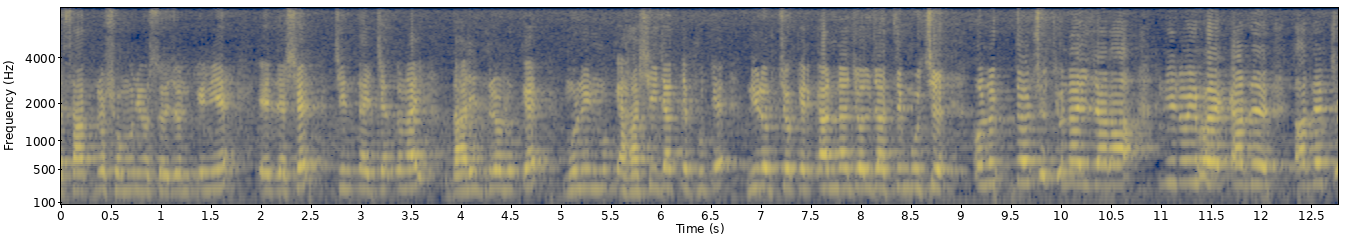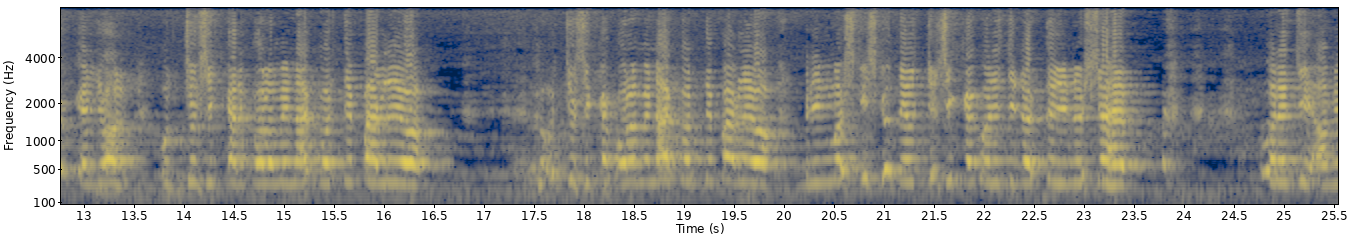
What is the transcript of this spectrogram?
এ ছাত্র সমনীয় ছয়জনকে নিয়ে, এই দেশের চিন্তায় চেতনায় দারিদ্র লোকের মুলিন মুখে হাসি যাতে ফুটে, নীরব চোখের কান্না জল যাচ্ছে মুছে, অনেক সূচনায় যারা নিরই হয়ে কাঁদে, তাদের চোখের জল উচ্চশিক্ষার কলমে না করতে পারলেও উচ্চশিক্ষা কলমে না করতে পারলেও ব্রিন উচ্চশিক্ষা করেছি, ডক্টর ইনুস সাহেব। করেছি, আমি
